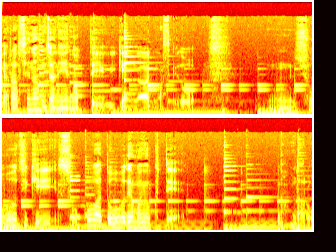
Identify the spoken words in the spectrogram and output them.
やらせなんじゃねえのっていう意見がありますけど、うん、正直そこはどうでもよくてなんだろう。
